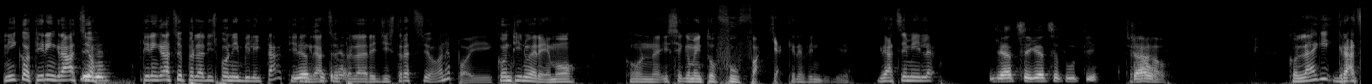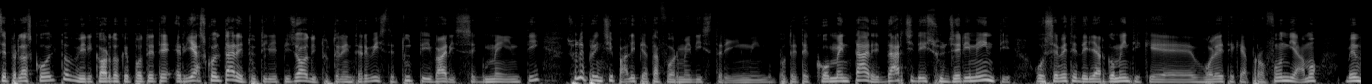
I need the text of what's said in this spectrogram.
Nico, ti ringrazio. Bene. Ti ringrazio per la disponibilità, ti Grazie ringrazio per la registrazione, poi continueremo con il segmento fuffa, chiacchiere vendibili. Grazie mille. Grazie, grazie a tutti. Ciao. Ciao. Colleghi, grazie per l'ascolto. Vi ricordo che potete riascoltare tutti gli episodi, tutte le interviste, tutti i vari segmenti sulle principali piattaforme di streaming. Potete commentare, darci dei suggerimenti o se avete degli argomenti che volete che approfondiamo, ben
